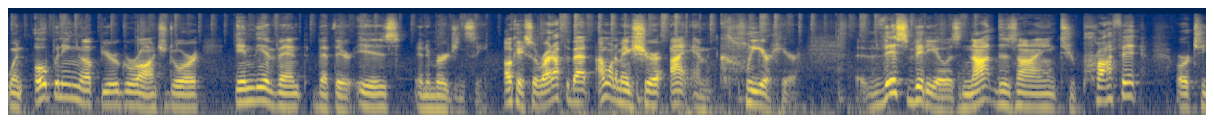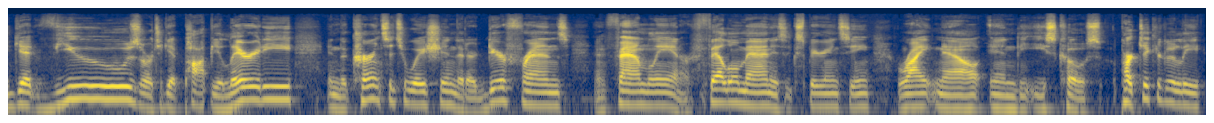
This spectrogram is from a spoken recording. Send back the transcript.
when opening up your garage door in the event that there is an emergency. Okay, so right off the bat, I want to make sure I am clear here. This video is not designed to profit or to get views or to get popularity in the current situation that our dear friends and family and our fellow man is experiencing right now in the East Coast, particularly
